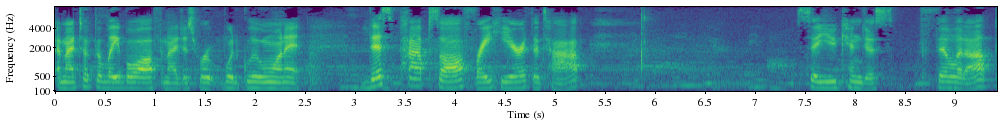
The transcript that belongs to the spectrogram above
And I took the label off and I just wrote wood glue on it. This pops off right here at the top. So you can just fill it up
